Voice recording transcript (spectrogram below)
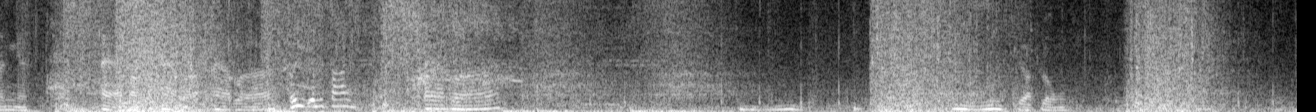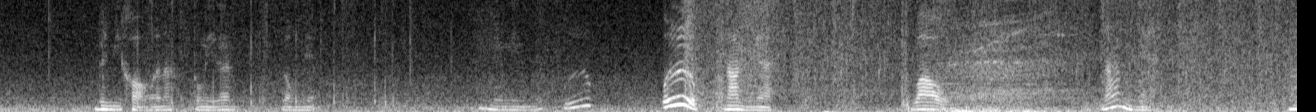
นั่นไงแอบเหรอแอบเหรอแอบเหรอเฮ้ยยังไม่ตายแอบเหรออืมอืมเกือบลง ไม่มีของแล้วนะ ตรงนี้กันลงเนี้ยนิ่งๆปึ๊บปึ๊บนั่นไงว้าวนั่นไงอ่า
